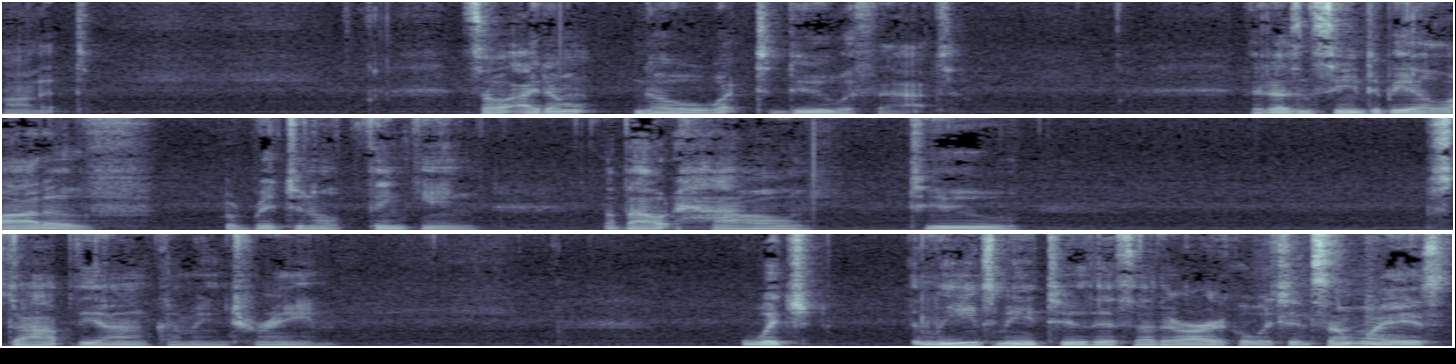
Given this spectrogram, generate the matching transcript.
on it. So I don't know what to do with that. There doesn't seem to be a lot of original thinking about how to stop the oncoming train. Which leads me to this other article, which in some ways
